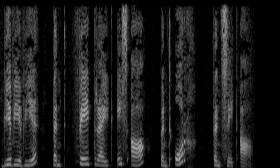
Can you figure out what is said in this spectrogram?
www.fairtradesa.org.za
